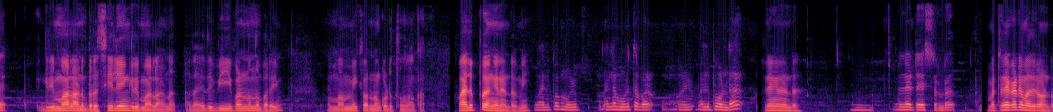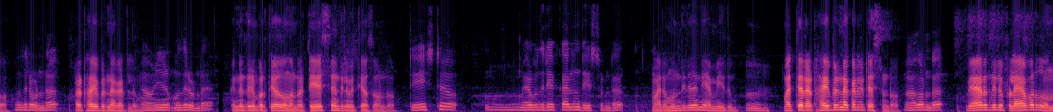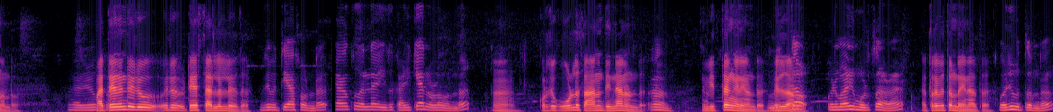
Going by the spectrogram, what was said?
ഗ്രിമാളാണ് ബ്രസീലിയൻ ഗ്രിമാളാണ്. അതായത് വി വൺ എന്ന് പറയും. മമ്മിക്ക് ഒരെണ്ണം കൊടുത്തു നോക്കാം. വലുപ്പം എങ്ങനെയുണ്ട് മമ്മി? വലുപ്പം മുഴു നല്ല മുഴുത്ത വലുപ്പമുണ്ട്. ഇതെങ്ങനെയുണ്ട്. നല്ല ടേസ്റ്റ് ഉണ്ട് മറ്റേനെക്കാട്ടി മധുരമുണ്ടോ. മധുരമുണ്ട് റെഡ് ഹൈബ്രിഡിനെക്കാട്ടിലും മധുരമുണ്ട്. പിന്നെ എന്തെങ്കിലും പ്രത്യേകത തോന്നുന്നുണ്ടോ? ടേസ്റ്റിന് എന്തെങ്കിലും വ്യത്യാസമുണ്ടോ? ടേസ്റ്റ് മരമുതിരേക്കാളും ടേസ്റ്റ് ഉണ്ട്. മരമുന്തിരി തന്നെയാണ് ഇതും. മറ്റേ റെഡ് ഹൈബ്രിഡിനെക്കാട്ടി ടേസ്റ്റ് ഉണ്ടോ? അതുണ്ട്. വേറെ എന്തെങ്കിലും ഫ്ലേവർ തോന്നുന്നുണ്ടോ മറ്റേതിന്റെ ഒരു ഒരു ടേസ്റ്റ് അല്ലല്ലോ ഇത്. ഇത് വ്യത്യാസമുണ്ട്. അകത്ത് നല്ല ഇത് കഴിക്കാനുള്ളതുണ്ട്. ആ കുറച്ച് കൂടുതൽ സാധനം തിന്നാനുണ്ട്. വിത്ത് എങ്ങനെയുണ്ട്? വലുതാണ്? ഒരുമാതിരി മുഴുത്തതാണ്. എത്ര വിത്തുണ്ട് അതിനകത്ത്? ഒരു വിത്തുണ്ട്.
